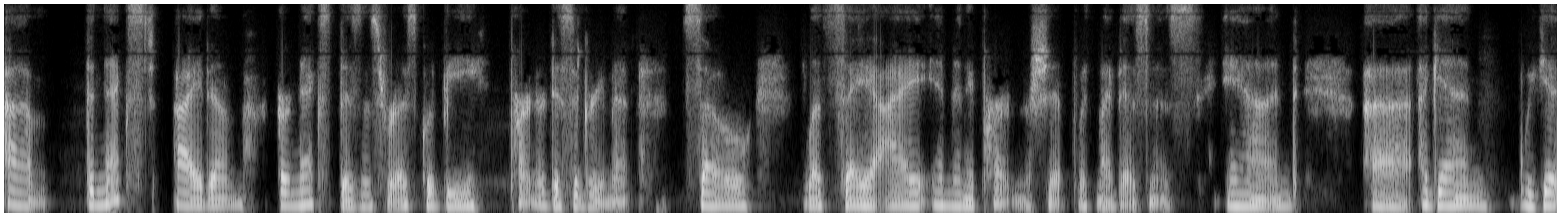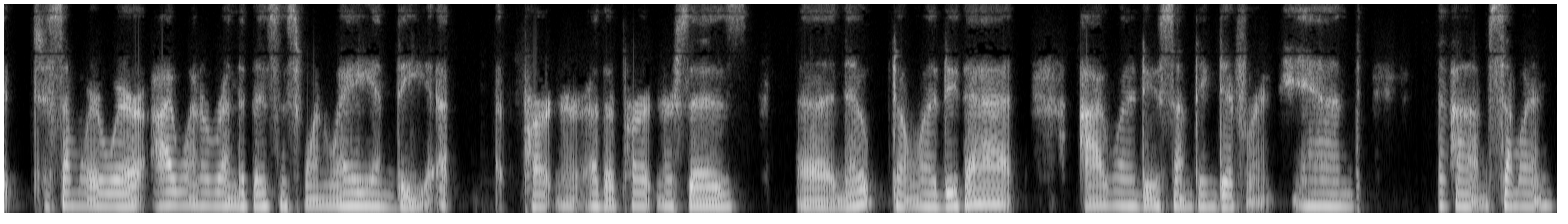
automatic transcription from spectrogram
um, the next item or next business risk would be partner disagreement. So let's say I am in a partnership with my business and uh, again, we get to somewhere where I want to run the business one way and the uh, partner, other partner says, uh, nope, don't want to do that. I want to do something different. And um, someone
